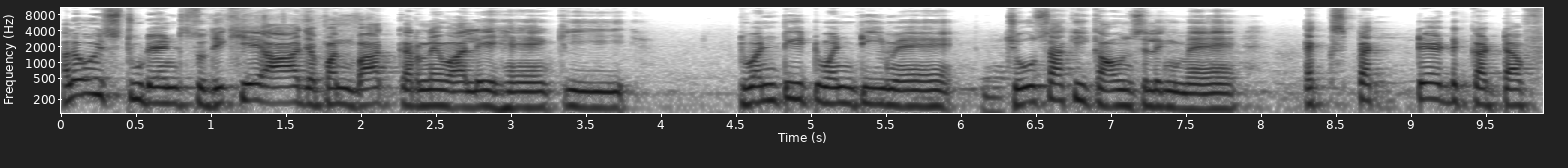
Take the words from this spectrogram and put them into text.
हेलो स्टूडेंट्स तो देखिए, आज अपन बात करने वाले हैं कि 2020 में जोसा की काउंसलिंग में एक्सपेक्टेड कट ऑफ़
